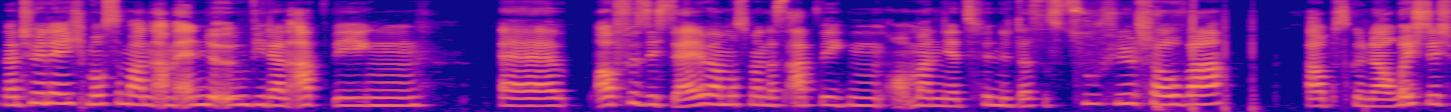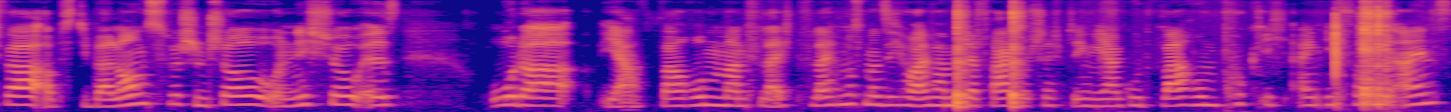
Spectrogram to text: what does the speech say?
Natürlich musste man am Ende irgendwie dann abwägen, äh, auch für sich selber muss man das abwägen, ob man jetzt findet, dass es zu viel Show war, ob es genau richtig war, ob es die Balance zwischen Show und Nicht-Show ist oder ja, warum man vielleicht, vielleicht muss man sich auch einfach mit der Frage beschäftigen, ja gut, warum gucke ich eigentlich Formel 1?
